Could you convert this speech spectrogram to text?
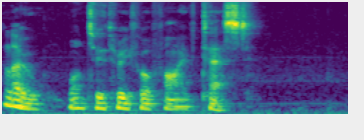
Hello, one, two, three, four, five, test.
